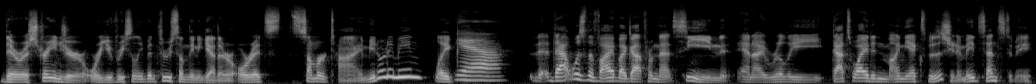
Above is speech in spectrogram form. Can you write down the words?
they're a stranger, or you've recently been through something together, or it's summertime. You know what I mean? Like, yeah. th- that was the vibe I got from that scene, and I really that's why I didn't mind the exposition. It made sense to me.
